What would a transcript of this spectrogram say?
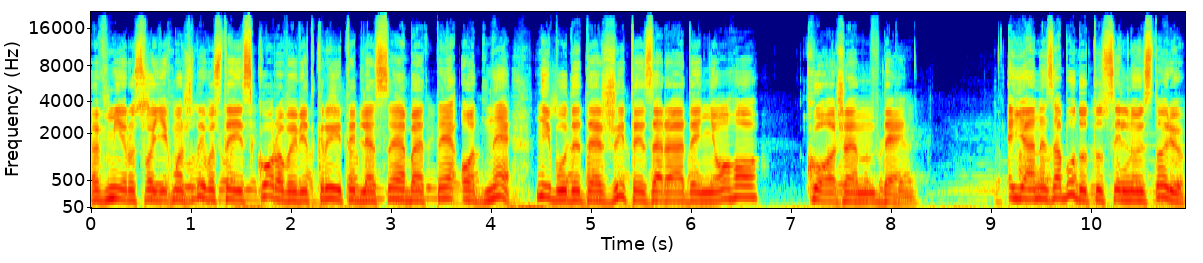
в міру своїх можливостей, і скоро ви відкриєте для себе те одне і будете жити заради нього кожен день. Я не забуду ту сильну історію,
